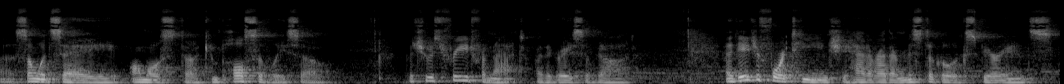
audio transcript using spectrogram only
Uh, some would say almost uh, compulsively so. But she was freed from that by the grace of God. At the age of 14, she had a rather mystical experience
